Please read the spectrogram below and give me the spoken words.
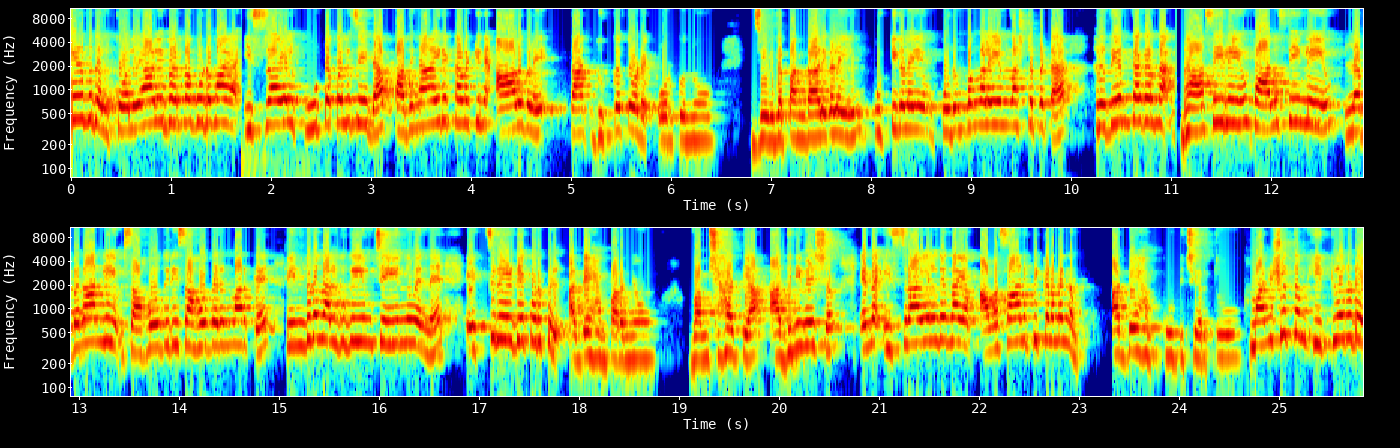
ഏഴ് മുതൽ കൊലയാളി ഭരണകൂടമായ ഇസ്രായേൽ കൂട്ടക്കൊല ചെയ്ത പതിനായിരക്കണക്കിന് ആളുകളെ താൻ ദുഃഖത്തോടെ ഓർക്കുന്നു. ജീവിത പങ്കാളികളെയും കുട്ടികളെയും കുടുംബങ്ങളെയും നഷ്ടപ്പെട്ട ഹൃദയം തകർന്ന ഖാസയിലെയും ഫാലസ്തീനിലെയും ലബനാനിലെയും സഹോദരി സഹോദരന്മാർക്ക് പിന്തുണ നൽകുകയും ചെയ്യുന്നുവെന്ന് എക്സിൽ എഴുതിയ കുറിപ്പിൽ അദ്ദേഹം പറഞ്ഞു. വംശഹത്യ അധിനിവേശം എന്ന ഇസ്രായേലിന്റെ നയം അവസാനിപ്പിക്കണമെന്നും അദ്ദേഹം കൂട്ടിച്ചേർത്തു. മനുഷ്യത്വം ഹിറ്റ്ലറുടെ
